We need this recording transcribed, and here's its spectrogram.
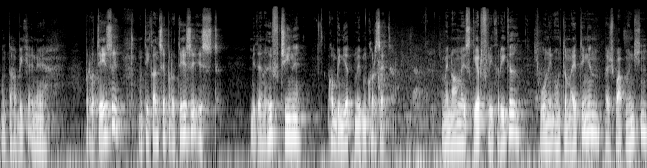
Und da habe ich eine Prothese. Und die ganze Prothese ist mit einer Hüftschiene kombiniert mit dem Korsett. Mein Name ist Gerfried Rieger. Ich wohne in Untermeitingen bei Schwabmünchen.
